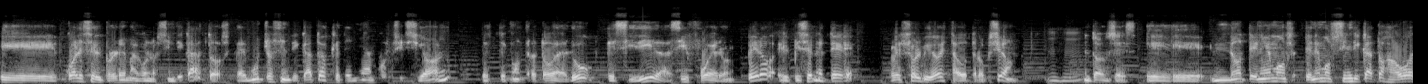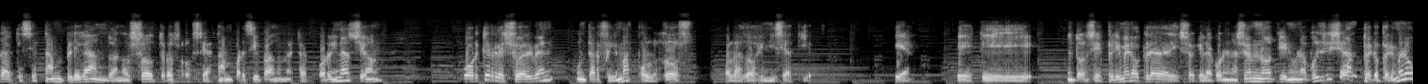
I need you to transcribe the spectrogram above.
Eh, ¿Cuál es el problema con los sindicatos? Hay muchos sindicatos que tenían posición este, contra toda la luz, decidida, así fueron. Pero el PCNT resolvió esta otra opción. Entonces, eh, no tenemos, tenemos sindicatos ahora que se están plegando a nosotros, o sea, están participando en nuestra coordinación, porque resuelven juntar firmas por los dos, por las dos iniciativas. Bien, este, entonces, primero aclarar eso, que la coordinación no tiene una posición, pero primero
